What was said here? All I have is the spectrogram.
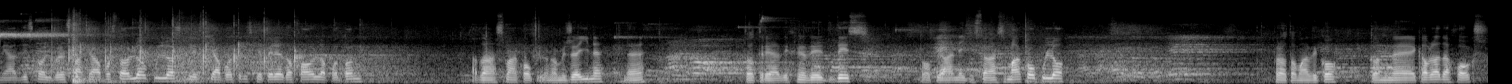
μια δύσκολη προσπάθεια ο Αποστολόπουλος, κλείστηκε από τρεις και πήρε το φαούλ από τον από τον Ασημακόπουλο νομίζω έγινε, ναι. Το 3 δείχνει ο διαιτητής, το οποίο ανήκει στον Ασημακόπουλο. Πρώτο μαδικό, τον ε, Καβλάντα Hawks.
